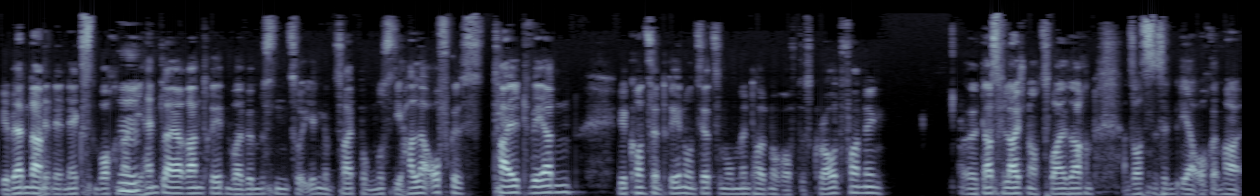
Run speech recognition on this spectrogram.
Wir werden dann in den nächsten Wochen mhm. an die Händler herantreten, weil wir müssen zu irgendeinem Zeitpunkt muss die Halle aufgeteilt werden. Wir konzentrieren uns jetzt im Moment halt noch auf das Crowdfunding. Äh, das vielleicht noch zwei Sachen. Ansonsten sind wir ja auch immer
